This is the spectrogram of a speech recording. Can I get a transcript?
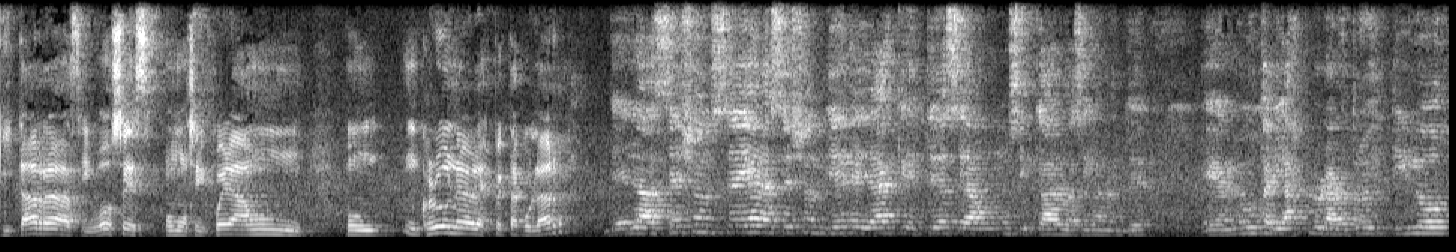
guitarras y voces como si fuera un, un, un crooner espectacular. De la Session 6 a la Session 10 la idea es que esto ya sea un musical básicamente. Eh, a mí me gustaría explorar otros estilos.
